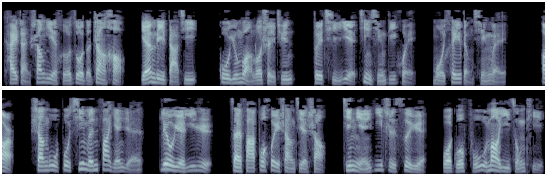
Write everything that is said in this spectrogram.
开展商业合作的账号，严厉打击雇佣网络水军对企业进行诋毁。抹黑等行为。二，商务部新闻发言人六月一日在发布会上介绍，今年一至四月，我国服务贸易总体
